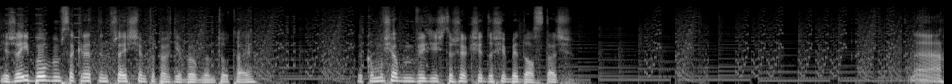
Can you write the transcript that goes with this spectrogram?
Jeżeli byłbym sekretnym przejściem, to pewnie byłbym tutaj. Tylko musiałbym wiedzieć też, jak się do siebie dostać. Na.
